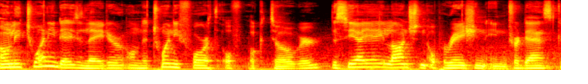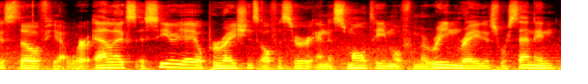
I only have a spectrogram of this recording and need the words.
Only 20 days later, on the 24th of October, the CIA launched an operation in Verdansk Kastovia, where Alex, a CIA operations officer and a small team of marine raiders were sent in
